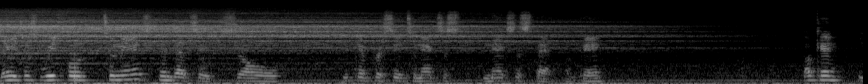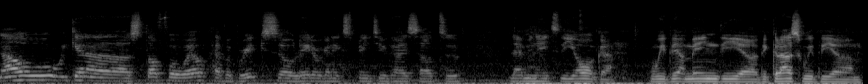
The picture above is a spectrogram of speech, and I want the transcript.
Then you just wait for two minutes and that's it. So you can proceed to next next step okay okay now we can uh, stop for a while have a break so later we're gonna explain to you guys how to laminate the OCA with the, I mean the uh, the glass with the um,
